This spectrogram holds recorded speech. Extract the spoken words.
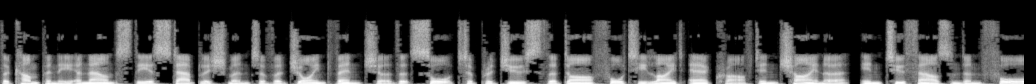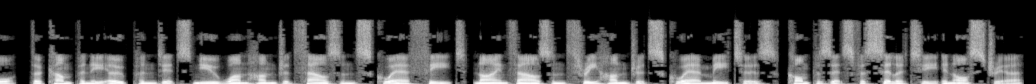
the company announced the establishment of a joint venture that sought to produce the DA-40 light aircraft in China. In 2004, the company opened its new 100,000 square feet (9,300 square meters) composites facility in Austria.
